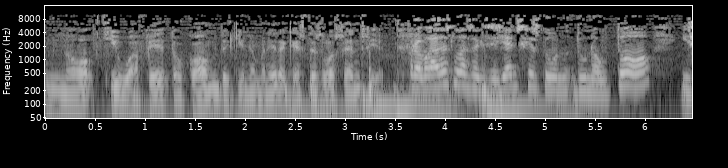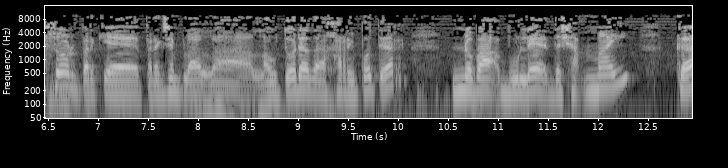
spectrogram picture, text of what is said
no qui ho ha fet o com, de quina manera. Aquesta és l'essència. Però a vegades les exigències d'un autor hi són perquè, per exemple, la- l'autora de Harry Potter no va voler deixar mai que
